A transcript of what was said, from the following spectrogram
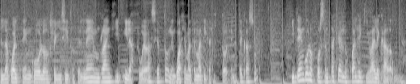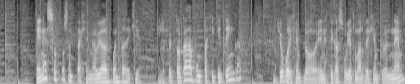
en la cual tengo los requisitos del NEM, ranking y las pruebas, ¿cierto? Lenguaje, matemáticas, historia en este caso. Y tengo los porcentajes a los cuales equivale cada una. En esos porcentajes me voy a dar cuenta de que respecto a cada puntaje que tenga, yo por ejemplo, en este caso voy a tomar de ejemplo el NEM,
